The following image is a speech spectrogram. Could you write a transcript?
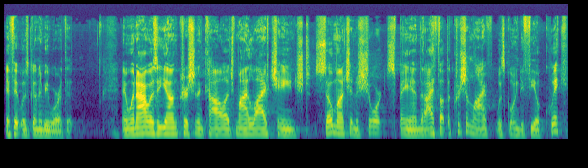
if it was going to be worth it? And when I was a young Christian in college, my life changed so much in a short span that I thought the Christian life was going to feel quick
